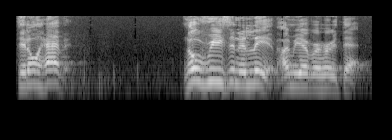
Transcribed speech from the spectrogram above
They don't have it. No reason to live. How many ever heard that?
